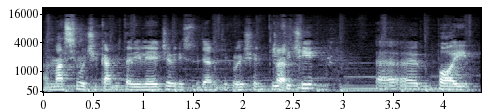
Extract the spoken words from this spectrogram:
al massimo ci capita di leggere, di studiare articoli scientifici. Certo eh, poi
